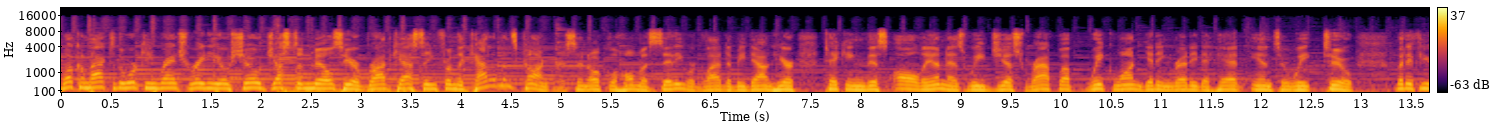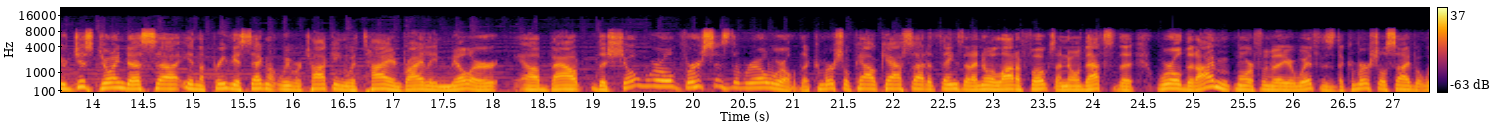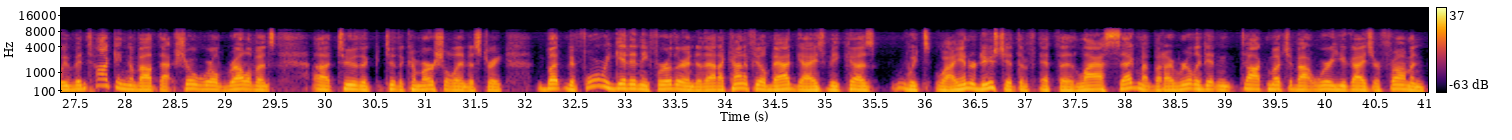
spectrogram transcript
Welcome back to the Working Ranch Radio Show. Justin Mills here, broadcasting from the Cattlemen's Congress in Oklahoma City. We're glad to be down here taking this all in as we just wrap up week one, getting ready to head into week two. But if you just joined us uh, in the previous segment, we were talking with Ty and Briley Miller about the show world versus the real world, the commercial cow calf side of things that I know a lot of folks, I know that's the world that I'm more familiar with is the commercial side, but we've been talking about that show world relevance uh, to the to the commercial industry. But before we get any further into that, I kind of feel bad, guys, because we well, I introduced you at the at the last segment, but I really didn't talk much about where you guys are from and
